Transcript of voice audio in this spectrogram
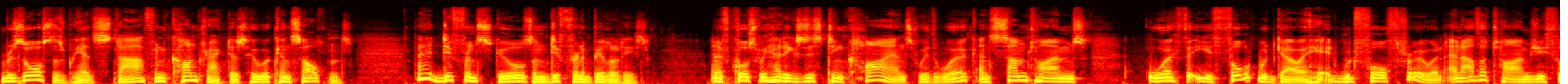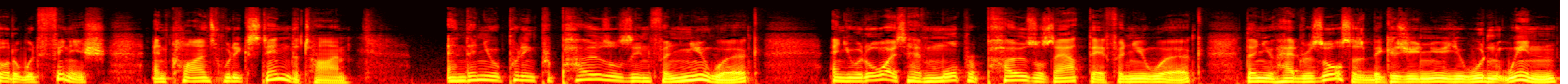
resources. We had staff and contractors who were consultants. They had different skills and different abilities. And of course, we had existing clients with work, and sometimes work that you thought would go ahead would fall through, and, and other times you thought it would finish, and clients would extend the time. And then you were putting proposals in for new work, and you would always have more proposals out there for new work than you had resources because you knew you wouldn't win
